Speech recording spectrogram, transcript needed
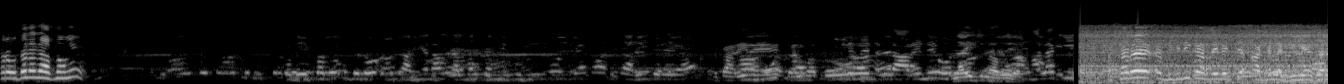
ਸਰ ਉਹਦਾ ਤਾਂ ਦੱਸ ਦੋਗੇ ਉਹ ਦੇਖ ਸਕਦੇ ਹੋ ਕਿ ਜਦੋਂ ਅਧਿਕਾਰੀਆਂ ਨਾਲ ਗੱਲਬਾਤ ਕਰਨ ਦੀ ਕੋਸ਼ਿਸ਼ ਕੀਤੀ ਹੈ ਤਾਂ ਅਧਿਕਾਰੀ ਜਿਹੜੇ ਆ ਅਧਿਕਾਰੀ ਨੇ ਗੱਲਬਾਤ ਕਰਦੇ ਹੋਏ ਨਜ਼ਰ ਆ ਰਹੇ ਨੇ ਔਰ ਲਾਈਵ ਚਲਾ ਰਹੇ ਆ। ਹਾਲਾਂਕਿ ਸਰ ਬਿਜਲੀ ਘਰ ਦੇ ਵਿੱਚ ਅੱਗ ਲੱਗੀ ਹੈ ਸਰ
